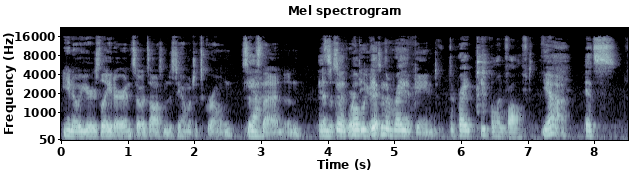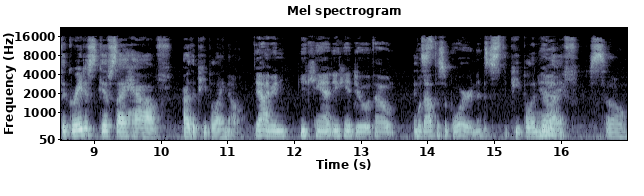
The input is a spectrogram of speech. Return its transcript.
you know, years later, and so it's awesome to see how much it's grown since Yeah. then, and and it's the good support well we're getting the right gained. the right people involved Yeah, it's the greatest gifts i have are the people i know yeah. I mean, you can't you can't do it without it's, without the support, and it's it's the people in your Yeah. life so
